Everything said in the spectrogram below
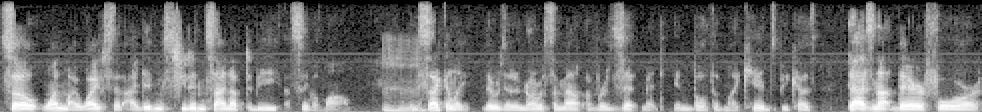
So one, my wife said I didn't. She didn't sign up to be a single mom. Mm-hmm. And secondly, there was an enormous amount of resentment in both of my kids because dad's not there for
